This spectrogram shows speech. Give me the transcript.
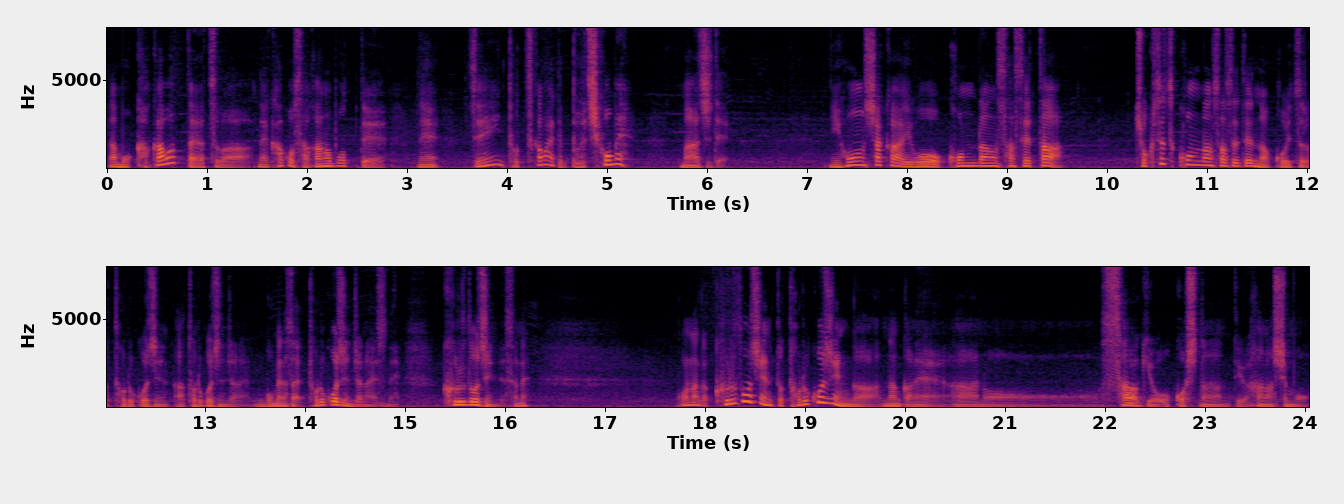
だもう関わったやつは、ね、過去遡って、ね、全員とっ捕まえてぶち込め。マジで。日本社会を混乱させた、直接混乱させてるのはこいつらトルコ人、あ、トルコ人じゃない。ごめんなさい。トルコ人じゃないですね。クルド人ですよね。このなんかクルド人とトルコ人がなんかね、あのー、騒ぎを起こしたなんていう話も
